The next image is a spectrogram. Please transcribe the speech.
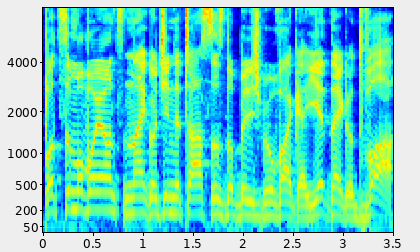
Podsumowując, na godzinę czasu zdobyliśmy, uwagę, jednego, dwa,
